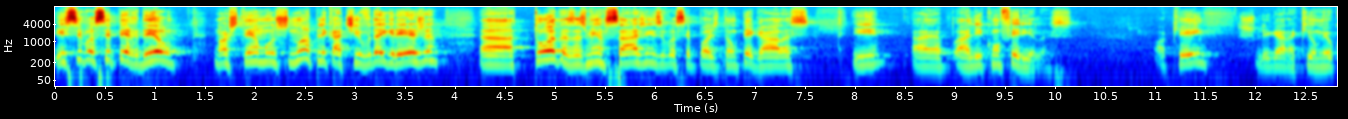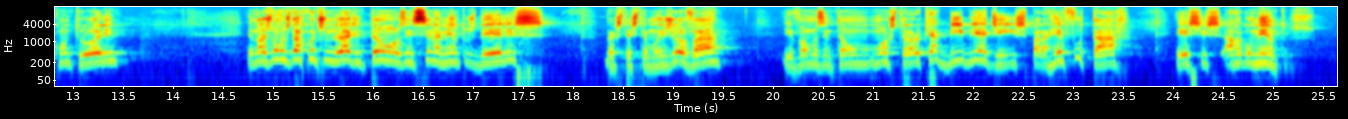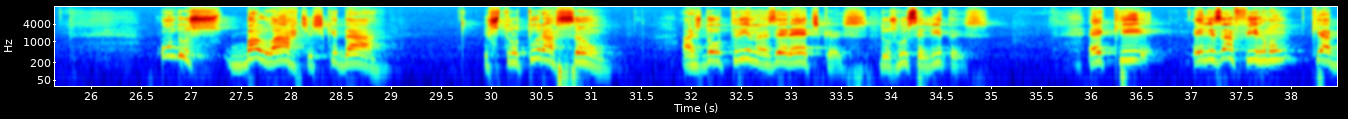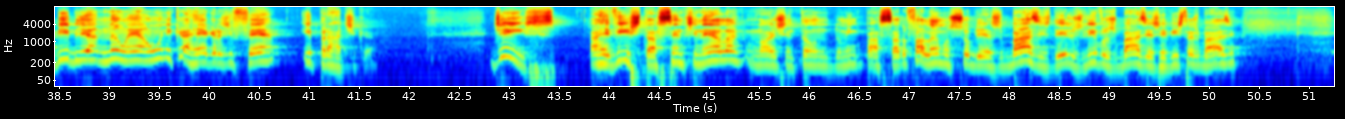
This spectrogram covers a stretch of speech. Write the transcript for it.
e se você perdeu, nós temos no aplicativo da igreja uh, todas as mensagens e você pode então pegá-las e uh, ali conferi-las. Ok? Deixa eu ligar aqui o meu controle. E nós vamos dar continuidade então aos ensinamentos deles, das testemunhas de Jeová, e vamos então mostrar o que a Bíblia diz para refutar estes argumentos. Um dos baluartes que dá estruturação às doutrinas heréticas dos russelitas é que eles afirmam que a Bíblia não é a única regra de fé e prática. Diz a revista Sentinela, nós então no domingo passado falamos sobre as bases dele, os livros base as revistas base,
